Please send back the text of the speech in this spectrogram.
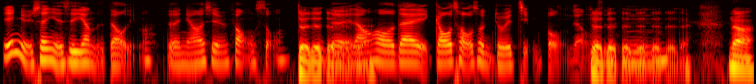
因为女生也是一样的道理嘛，对，你要先放松，对对对，然后在高潮的时候你就会紧绷，这样。对对对对对对对。那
